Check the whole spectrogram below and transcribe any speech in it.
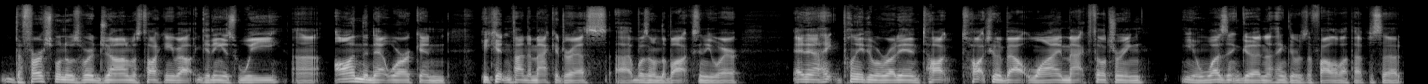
the first one was where John was talking about getting his Wii uh, on the network and he couldn't find the MAC address. Uh, it wasn't on the box anywhere. And then I think plenty of people wrote in and talked talked to him about why Mac filtering, you know, wasn't good. And I think there was a follow up episode.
